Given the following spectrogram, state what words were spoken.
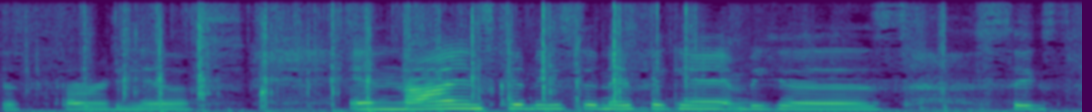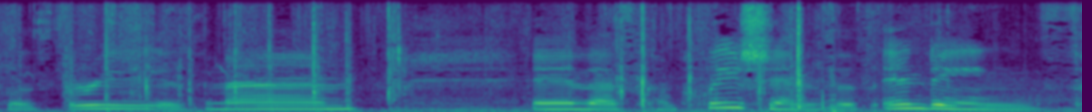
the 30th. And nines could be significant because six plus three is nine and that's completions that's endings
